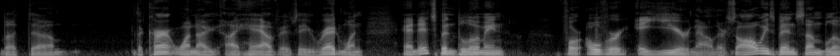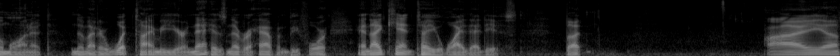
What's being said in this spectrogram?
But um, the current one I, I have is a red one, and it's been blooming for over a year now. There's always been some bloom on it, no matter what time of year, and that has never happened before. And I can't tell you why that is, but I uh,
